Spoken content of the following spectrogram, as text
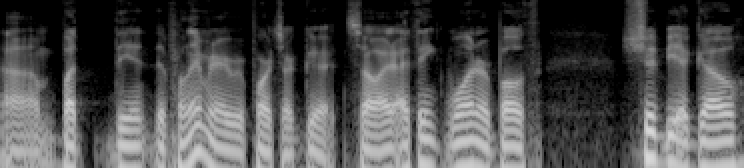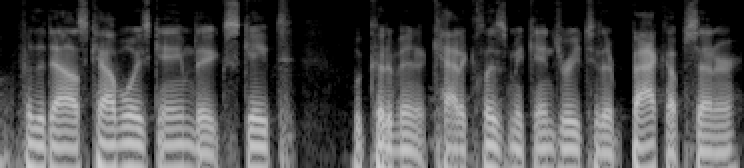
um, but the the preliminary reports are good. So I, I think one or both should be a go for the Dallas Cowboys game. They escaped what could have been a cataclysmic injury to their backup center.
